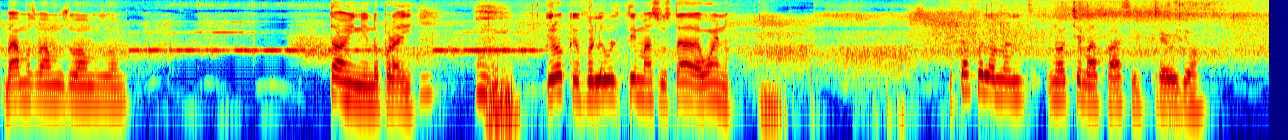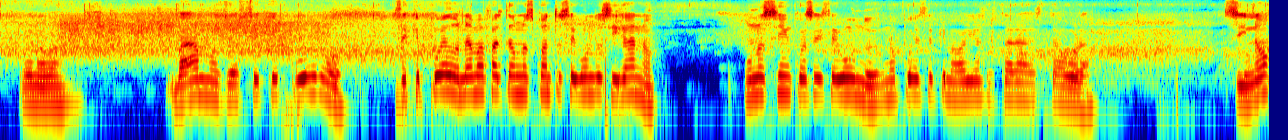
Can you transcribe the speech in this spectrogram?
Vamos, vamos, vamos, vamos. Estaba viniendo por ahí. creo que fue la última asustada. Bueno. Esta fue la noche más fácil, creo yo. Bueno, vamos. Vamos, yo sé que puedo. Sé que puedo. Nada más falta unos cuantos segundos y gano. Unos 5 o 6 segundos. No puede ser que me vaya a asustar a esta hora. Si no...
